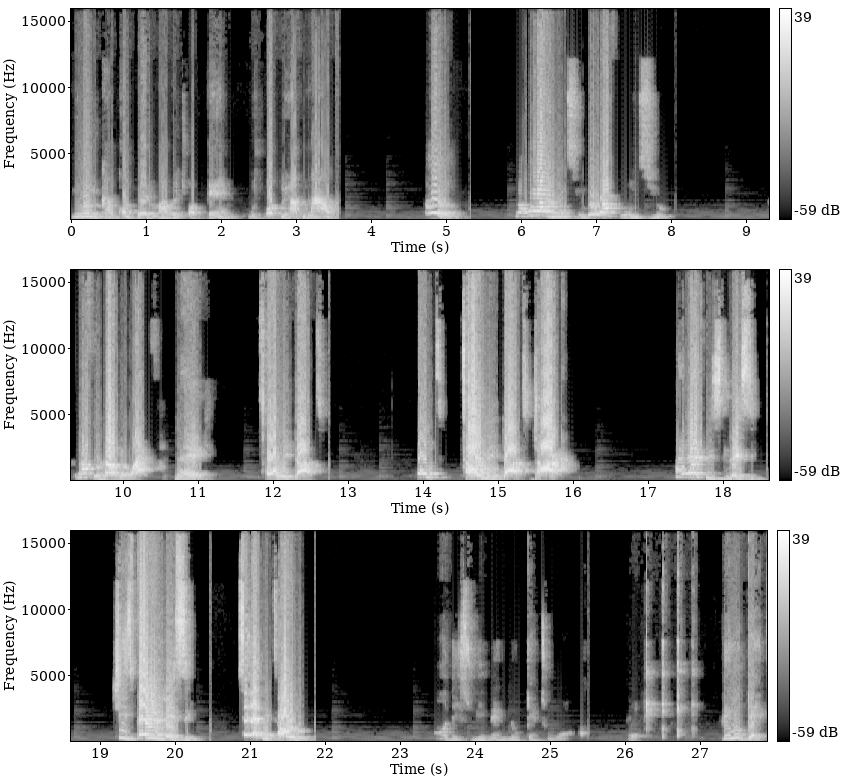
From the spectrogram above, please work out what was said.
You know you can't compare marriage of then with what we have now. Hmm. Your woman needs you. Your wife needs you. You have to help your wife. Beg. Tell me that. Don't tell me that, Jack. My wife is lazy. She's very lazy. So let me tell you. All these women no get work. They no get.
